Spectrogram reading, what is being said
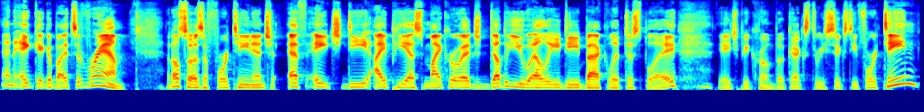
and 8 gigabytes of RAM. It also has a 14 inch FHD IPS MicroEdge WLED backlit display. The HP Chromebook X360 14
